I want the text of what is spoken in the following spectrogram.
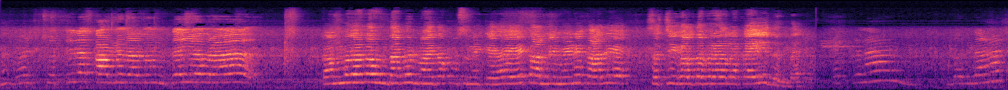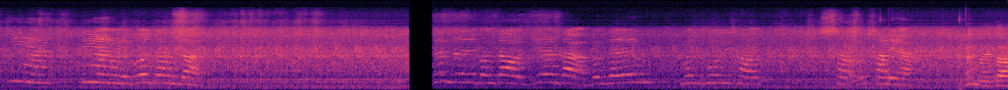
ਬਸ ਛੁੱਟੀ ਦਾ ਕੰਮ ਦਾ ਤਾਂ ਹੁੰਦਾ ਹੀ ਹੋਗਾ ਕੰਮ ਦਾ ਤਾਂ ਹੁੰਦਾ ਫਿਰ ਮੈਂ ਤਾਂ ਕੁਛ ਨਹੀਂ ਕਿਹਾ ਇਹ ਤਾਨੇ ਮਿਹਣੇ ਕਾਹਦੇ ਸੱਚੀ ਗੱਲ ਤਾਂ ਫਿਰ ਅਗਲਾ ਕਹਿ ਹੀ ਦਿੰਦਾ। ਬੰਦਾ ਨਾ ਧੀਆਂ ਧੀਆਂ ਨੂੰ ਨਹੀਂ ਬੋਲਦਾ ਹੁੰਦਾ। ਬੰਦਾ ਦੇ ਬੰਦਾ ਹੋ ਜਾਂਦਾ ਬੰਦਾ ਦੀ ਮਜਬੂਰੀ ਸਾਂ ਸਾਲਿਆ ਮੈਂ ਤਾਂ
